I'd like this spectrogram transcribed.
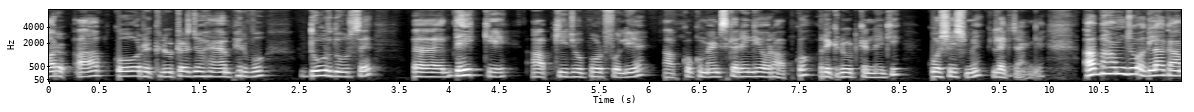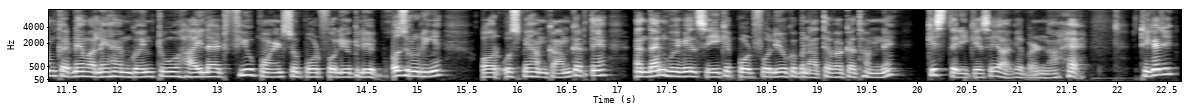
और आपको रिक्रूटर जो हैं, फिर वो दूर दूर से देख के आपकी जो पोर्टफोलियो है, आपको कमेंट्स करेंगे और आपको रिक्रूट करने की कोशिश में लग जाएँगे। अब हम जो अगला काम करने वाले हैं I am going to highlight few points जो पोर्टफोलियो के लिए बहुत ज़रूरी हैं। और उस पर हम काम करते हैं। And then we will see कि पोर्टफोलियो को बनाते वक्त हमने किस तरीके से आगे बढ़ना है। ठीक है जी?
